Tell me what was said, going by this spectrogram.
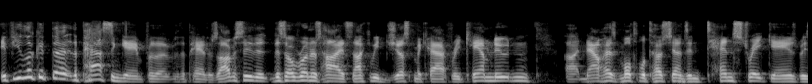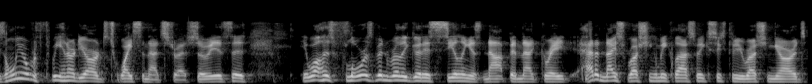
if you look at the the passing game for the for the Panthers, obviously the, this over is high. It's not going to be just McCaffrey. Cam Newton uh, now has multiple touchdowns in 10 straight games, but he's only over 300 yards twice in that stretch. So it's a while his floor has been really good, his ceiling has not been that great. Had a nice rushing week last week, 63 rushing yards.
